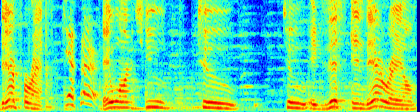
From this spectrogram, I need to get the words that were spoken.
their parameters. Yes, sir. They want you to to exist in their realm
